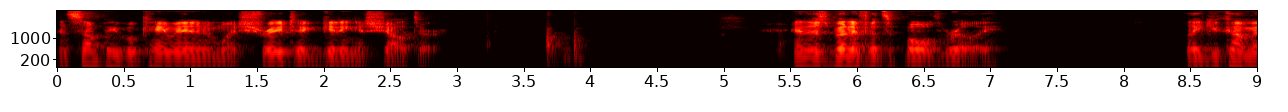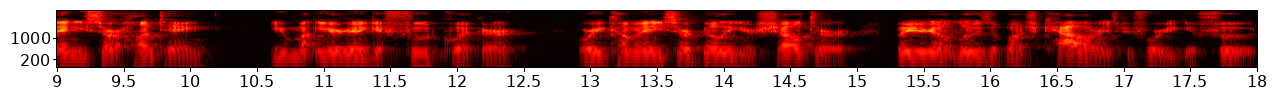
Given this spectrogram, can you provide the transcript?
and some people came in and went straight to getting a shelter. And there's benefits of both, really. Like, you come in, you start hunting, you might, you're going to get food quicker, or you come in, you start building your shelter, but you're going to lose a bunch of calories before you get food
